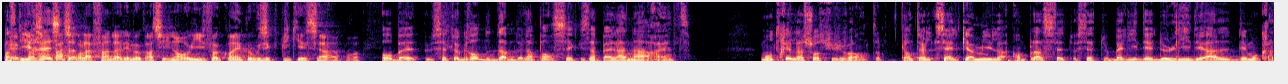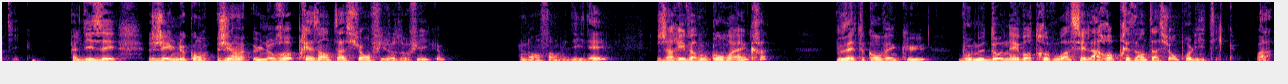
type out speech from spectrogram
parce qu'il reste pas sur la fin de la démocratie. Non, il faut quand même que vous expliquiez ça. Oh ben cette grande dame de la pensée qui s'appelle Anna Arendt montrait la chose suivante. Quand elle, c'est elle qui a mis en place cette, cette belle idée de l'idéal démocratique. Elle disait, j'ai une, représentation philosophique, un ensemble d'idées, j'arrive à vous convaincre, vous êtes convaincu, vous me donnez votre voix, c'est la représentation politique. Voilà.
